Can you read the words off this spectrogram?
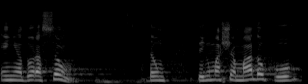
em adoração. Então, tem uma chamada ao povo,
